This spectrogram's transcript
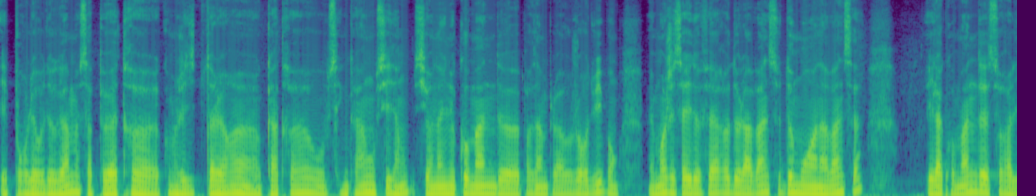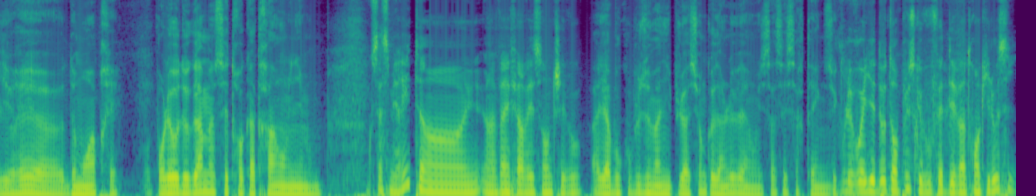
Et pour les hauts de gamme, ça peut être, euh, comme j'ai dit tout à l'heure, 4 ou 5 ans ou 6 ans. Si on a une commande, euh, par exemple, aujourd'hui, bon, mais moi j'essaye de faire de l'avance deux mois en avance. Et la commande sera livrée euh, deux mois après. Pour les hauts de gamme, c'est 3-4 ans au minimum. Donc ça se mérite un, un vin effervescent de chez vous Ah, Il y a beaucoup plus de manipulation que dans le vin, oui, ça c'est certain. Ce Vous le voyez d'autant plus que vous faites des vins tranquilles aussi.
